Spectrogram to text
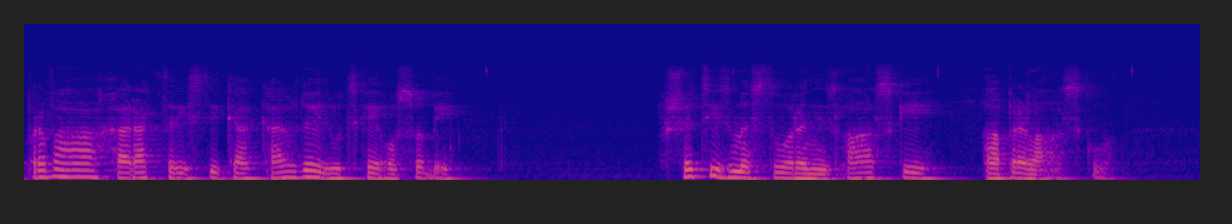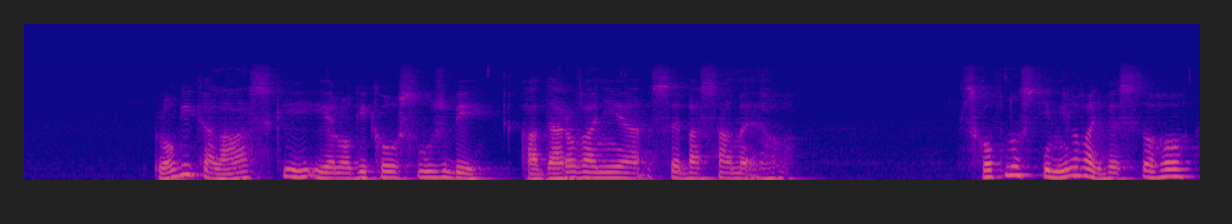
prvá charakteristika každej ľudskej osoby. Všetci sme stvorení z lásky a pre lásku. Logika lásky je logikou služby a darovania seba samého. Schopnosti milovať bez toho,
